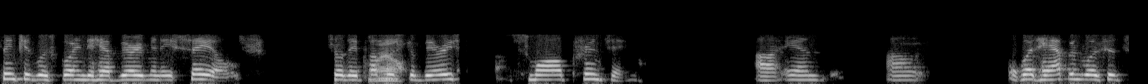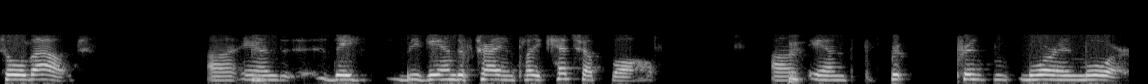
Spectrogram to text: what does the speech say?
think it was going to have very many sales. So they published wow. a very small printing. Uh, and uh, what happened was it sold out. Uh, and they began to try and play catch up ball uh, hmm. and pr- print more and more.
